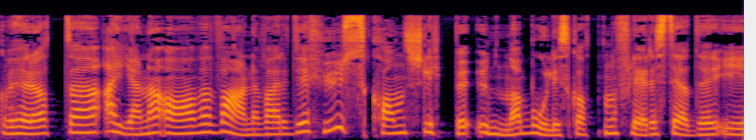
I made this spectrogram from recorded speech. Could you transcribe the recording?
skal vi høre at eh, eierne av verneverdige hus kan slippe unna boligskatten flere steder i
